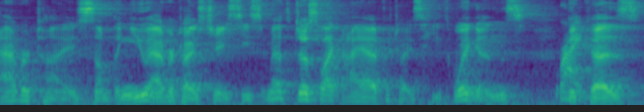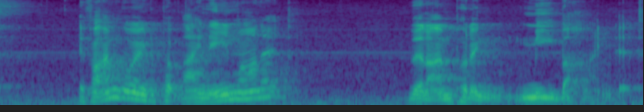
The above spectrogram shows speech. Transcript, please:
advertise something, you advertise J.C. Smith just like I advertise Heath Wiggins. Right. Because if I'm going to put my name on it, then I'm putting me behind it.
